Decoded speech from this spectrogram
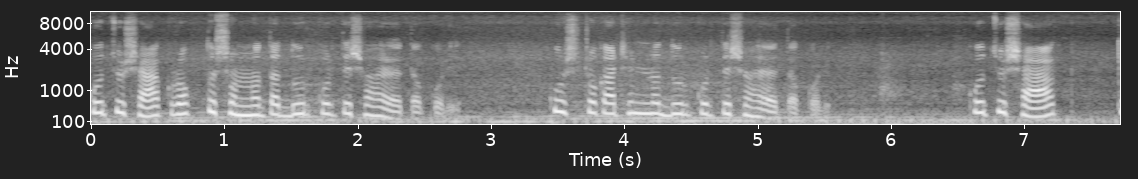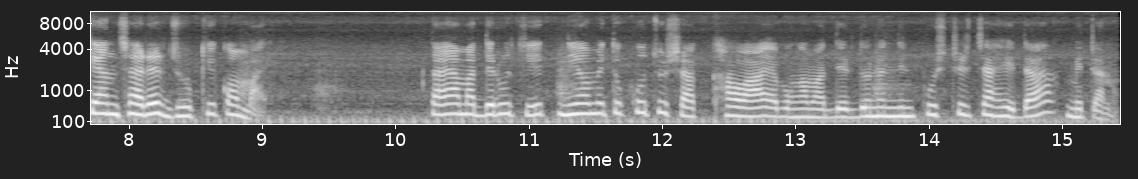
কচু শাক রক্তশূন্যতা দূর করতে সহায়তা করে, কোষ্ঠকাঠিন্য দূর করতে সহায়তা করে। কচু শাক ক্যান্সারের ঝুঁকি কমায়। তাই আমাদের উচিত নিয়মিত কচু শাক খাওয়া এবং আমাদের দৈনন্দিন পুষ্টির চাহিদা মেটানো।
